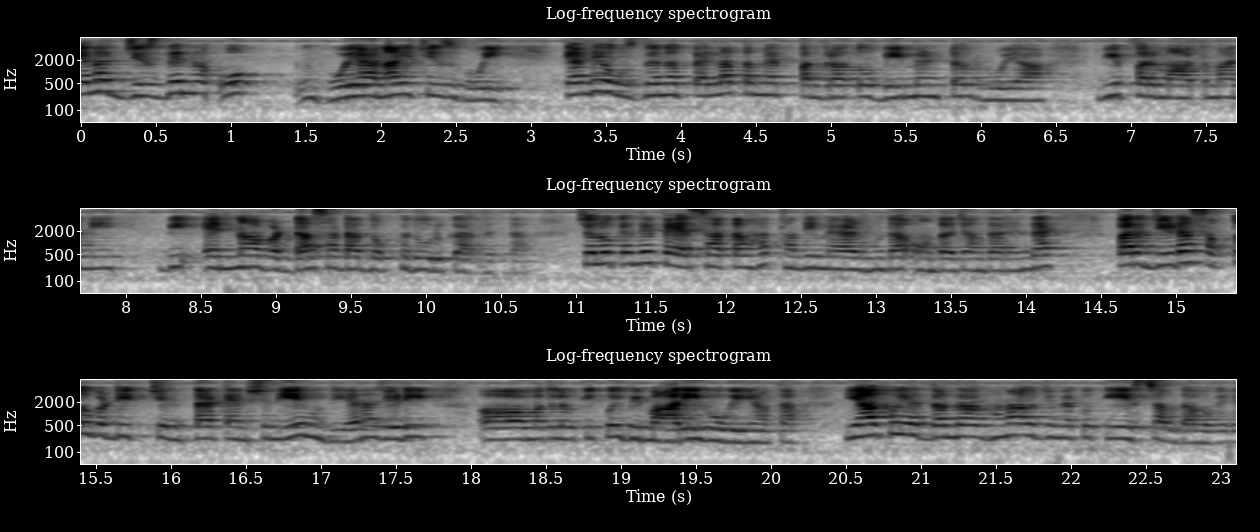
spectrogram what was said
ਕਹਿੰਦਾ ਜਿਸ ਦਿਨ ਉਹ ਹੋਇਆ ਨਾ, ਇਹ ਚੀਜ਼ ਹੋਈ। ਕਹਿੰਦੇ ਉਸ ਦਿਨ ਪਹਿਲਾਂ ਤਾਂ ਮੈਂ 15 ਤੋਂ 20 ਮਿੰਟ ਰੋਇਆ ਵੀ ਪਰਮਾਤਮਾ ਨੇ ਵੀ ਇੰਨਾ ਵੱਡਾ ਸਾਡਾ ਦੁੱਖ ਦੂਰ ਕਰ ਦਿੱਤਾ। ਚਲੋ ਕਹਿੰਦੇ ਪੈਸਾ ਤਾਂ ਹੱਥਾਂ ਦੀ ਮੈਲ ਹੁੰਦਾ, ਆਉਂਦਾ ਜਾਂਦਾ ਰਹਿੰਦਾ ਪਰ ਜਿਹੜਾ ਸਭ ਤੋਂ ਵੱਡੀ ਚਿੰਤਾ, ਟੈਨਸ਼ਨ ਇਹ ਹੁੰਦੀ ਹੈ ਨਾ, ਜਿਹੜੀ ਮਤਲਬ ਕਿ ਕੋਈ ਬਿਮਾਰੀ ਹੋਵੇ ਜਾਂ ਤਾਂ, ਜਾਂ ਕੋਈ ਇਦਾਂ ਦਾ, ਹਨਾ, ਜਿਵੇਂ ਕੋਈ ਕੇਸ ਚੱਲਦਾ ਹੋਵੇ,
